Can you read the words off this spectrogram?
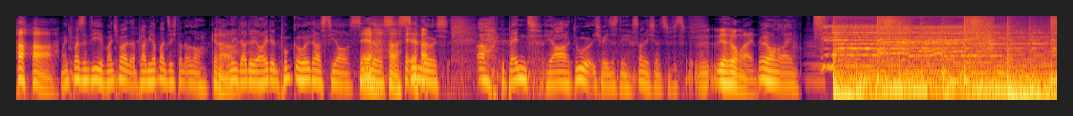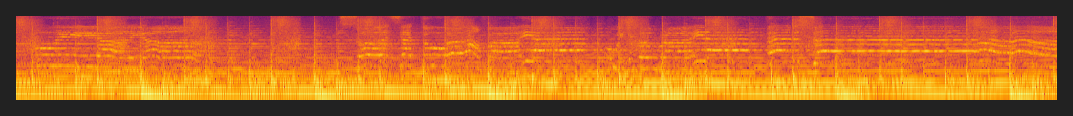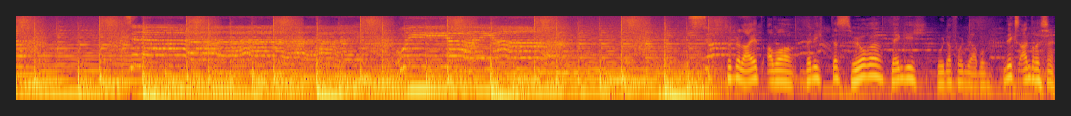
Haha. Manchmal sind die, manchmal blamiert man sich dann auch noch. Genau. Vor Dingen, da du ja heute einen Punkt geholt hast hier. Sinnlos, Ja, sinnlos. Ach, die Band. Ja, du, ich weiß es nicht. Soll ich jetzt. Wir hören rein. Wir hören rein. Mir leid, aber wenn ich das höre, denke ich Vodafone-Werbung. Nichts anderes.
